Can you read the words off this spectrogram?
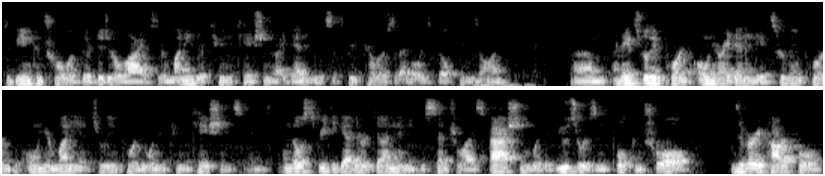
to be in control of their digital lives their money their communication their identity is the three pillars that i've always built things on. Um, i think it's really important to own your identity. It's really important to own your money. And it's really important to own your communications. And, and those three together done in a decentralized fashion where the user is in full control is a very powerful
